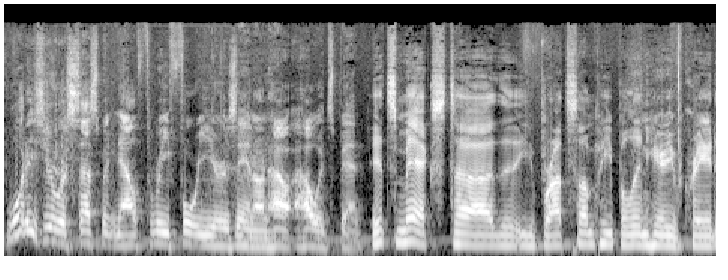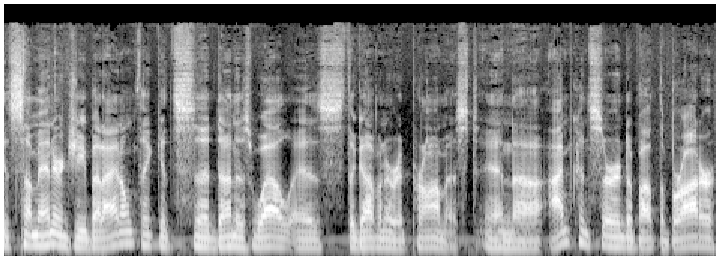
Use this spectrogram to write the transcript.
What is your assessment now, three, four years in, on how, how it's been? It's mixed. Uh, the, you've brought some people in here, you've created some energy, but I don't think it's uh, done as well as the governor had promised. And uh, I'm concerned about the broader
